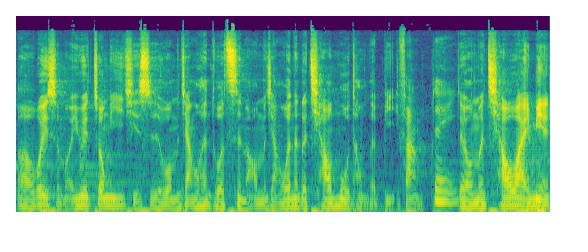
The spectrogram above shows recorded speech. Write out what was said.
呃，为什么？因为中医其实我们讲过很多次嘛，我们讲过那个敲木桶的比方，对，对，我们敲外面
